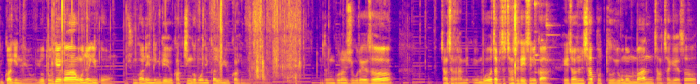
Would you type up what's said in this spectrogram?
육각이 있네요. 요두 개가 원형이고 중간에 있는 게요 각진 거 보니까 여기 육각입니다. 아무튼 그런 식으로 해서 장착을 합니다. 뭐 어차피 장착돼 있으니까 회전 샤프트 요 놈만 장착해서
